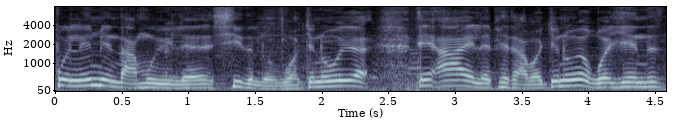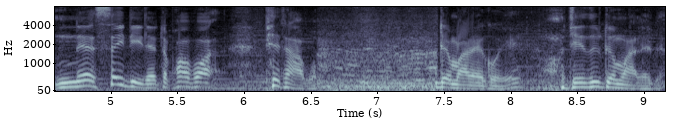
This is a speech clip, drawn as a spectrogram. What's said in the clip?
ပွင့်လင်းမြင်သာမှုတွေလည်းရှိသလိုပေါ့ကျွန်တော်ရဲ့အင်အားတွေလည်းဖြစ်တာပေါ့ကျွန်တော်ရဲ့ဝယ်ရင်နဲ့စိတ်တွေလည်းတစ်ဖွာဖွာဖြစ်တာပေါ့တင်ပါတယ်ကိုရေဟောကျေးဇူးတင်ပါတယ်ဗျ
